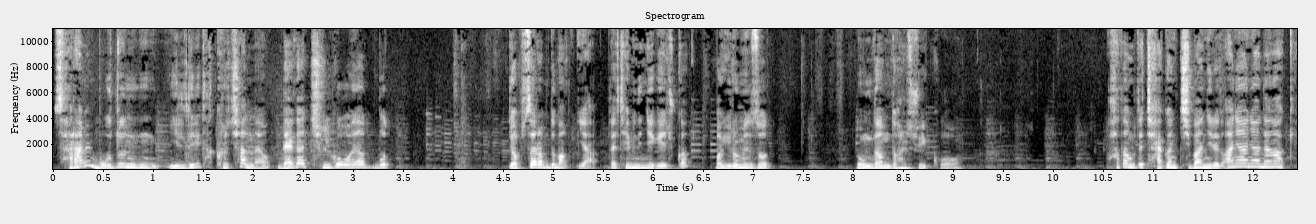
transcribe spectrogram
사람의 모든 일들이 다 그렇지 않나요? 내가 즐거워야 뭐 옆 사람도 막 야, 내가 재밌는 얘기 해줄까? 막 이러면서 농담도 할 수 있고 하다못해 작은 집안일에도 아니 아니야 내가 할게.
